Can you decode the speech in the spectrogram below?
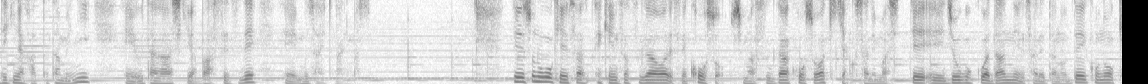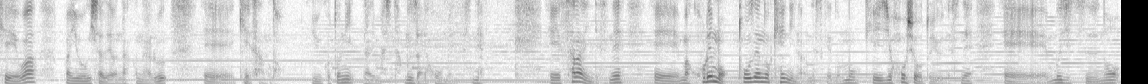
できなかったために、疑わしきは罰せずで、無罪となります。でその後検察検察側はですね控訴しますが控訴は棄却されまして、えー、上告は断念されたのでこの K は、まあ、容疑者ではなくなる、えー、K さんということになりました無罪方面ですね。えー、さらにですね、えーまあ、これも当然の権利なんですけども刑事保障というですね、えー、無実の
